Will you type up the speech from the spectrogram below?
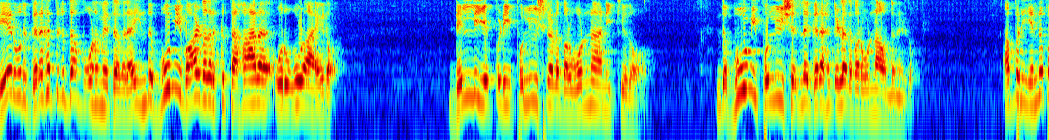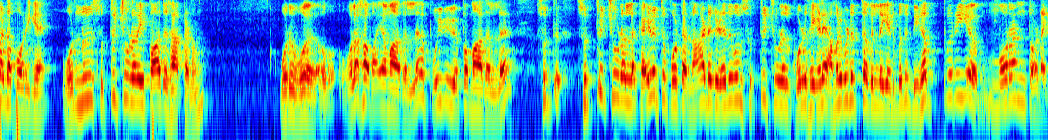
வேறொரு கிரகத்துக்கு தான் போகணுமே தவிர இந்த பூமி வாழ்வதற்கு தகாத ஒரு ஊழா ஆயிடும் டெல்லி எப்படி பொல்யூஷன் நம்பர் ஒன்னா நிற்குதோ இந்த பூமி பொல்யூஷனில் கிரகங்கள் நம்பர் ஒன்னா வந்து நிடும் அப்போ நீ என்ன பண்ண போறீங்க? ஒன்று சுற்றுச்சூழலை பாதுகாக்கணும். ஒரு உலகமயமாதல்ல புவி வெப்பமாதல்ல சுற்று சுற்றுச்சூழலில் கையெழுத்து போட்ட நாடுகள் எதுவும் சுற்றுச்சூழல் கொள்கைகளை அமல்படுத்தவில்லை என்பது மிகப்பெரிய முரண் தொடை.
